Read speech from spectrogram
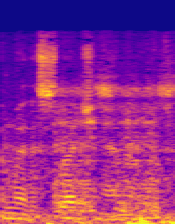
them with a sledgehammer.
